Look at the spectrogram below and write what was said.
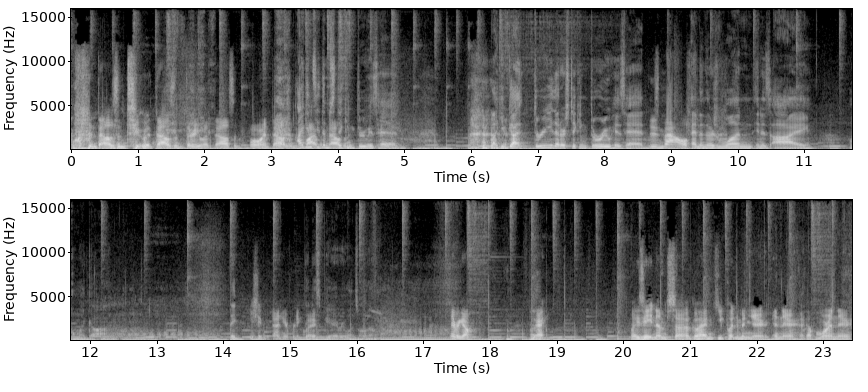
1,000, 2, 1,000, 3, 1,000, I can see them 1,000. sticking through his head. Like you've got three that are sticking through his head, His mouth. and then there's one in his eye. Oh my God. They, He should be down here pretty they quick. disappear every once in a while. There we go. Okay. Well, he's eating them, so go ahead and keep putting them in there. In there, a couple more in there.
